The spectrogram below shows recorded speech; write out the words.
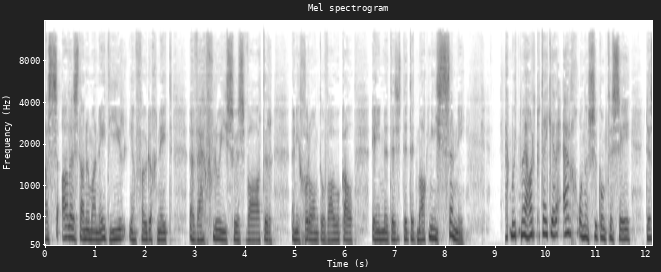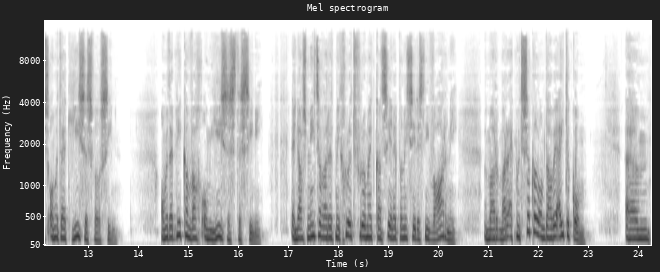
As alles dan nou maar net hier eenvoudig net 'n wegvloei soos water in die grond of waar ook al en dit is dit dit maak nie sin nie. ek moet my hart baie keer erg ondersoek om te sê dis omdat ek Jesus wil sien. Omdat ek nie kan wag om Jesus te sien nie. En daar's mense wat dit met groot vroomheid kan sê en ek wil nie sê dis nie waar nie. Maar maar ek moet sukkel om daarby uit te kom. Ehm um,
